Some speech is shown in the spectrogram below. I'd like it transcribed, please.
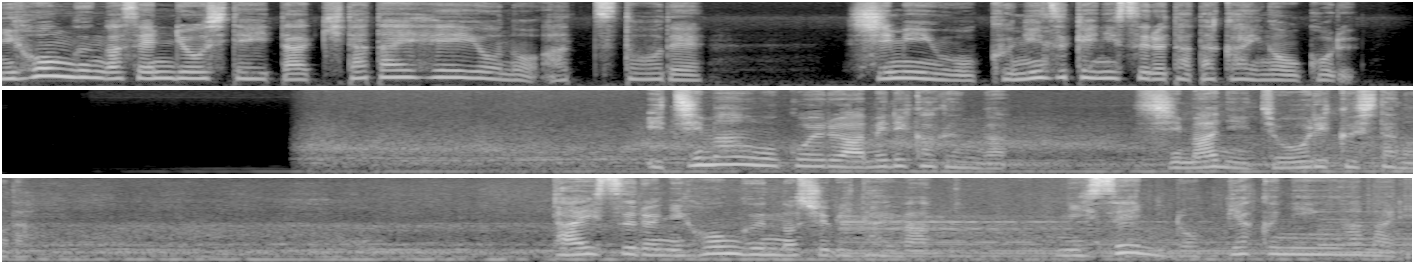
日本軍が占領していた北太平洋のアッツ島で市民を釘付けにする戦いが起こる。1万を超えるアメリカ軍が島に上陸したのだ。対する日本軍の守備隊は2600人余り。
